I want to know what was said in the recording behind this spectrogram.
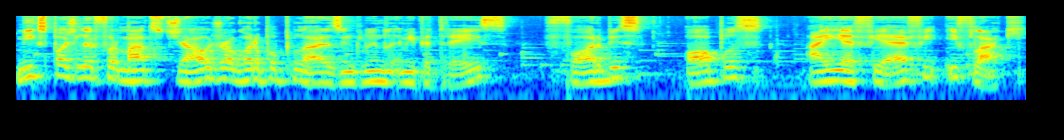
Mix pode ler formatos de áudio agora populares, incluindo MP3, Forbes, Opus, AIFF e FLAC.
